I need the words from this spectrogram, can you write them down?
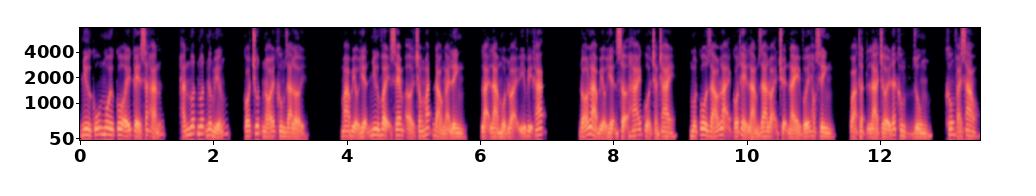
Như cũ môi cô ấy kề sát hắn hắn nuốt nuốt nước miếng, có chút nói không ra lời. Mà biểu hiện như vậy xem ở trong mắt đào ngải linh, lại là một loại ý vị khác. Đó là biểu hiện sợ hãi của chàng trai, một cô giáo lại có thể làm ra loại chuyện này với học sinh, quả thật là trời đất không dùng, không phải sao?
